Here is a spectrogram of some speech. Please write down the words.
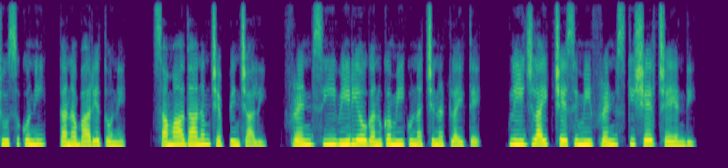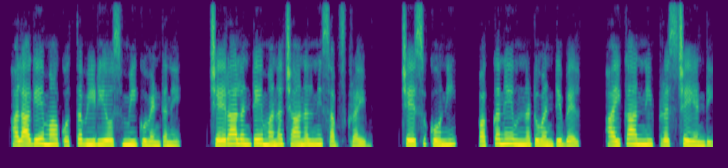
చూసుకుని తన భార్యతోనే సమాధానం చెప్పించాలి. ఫ్రెండ్స్ ఈ వీడియో గనుక మీకు నచ్చినట్లయితే ప్లీజ్ లైక్ చేసి మీ ఫ్రెండ్స్కి షేర్ చేయండి. అలాగే మా కొత్త వీడియోస్ మీకు వెంటనే చేరాలంటే మన ఛానల్ని సబ్స్క్రైబ్ చేసుకొని పక్కనే ఉన్నటువంటి బెల్ ఐకాన్ని ప్రెస్ చేయండి.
